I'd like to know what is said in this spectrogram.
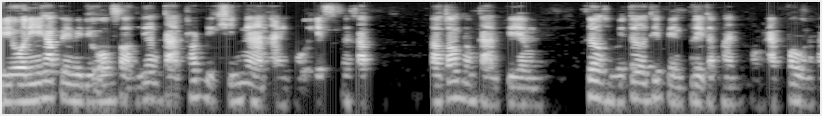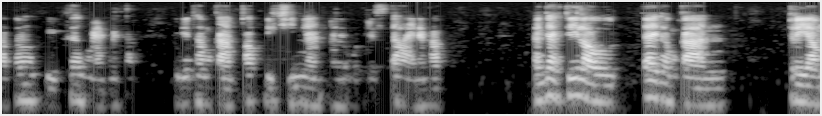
วิดีโอนี้ครับเป็นวิดีโอสอนเรื่องการ Public ชิ้นงาน iOS นะครับ เราต้องทำการเตรียมเครื่องคอมพิวเตอร์ที่เป็นผลิตภัณฑ์ของ Apple นะครับนั่นก็คือเครื่อง Mac นะครับถึงจะทำการ Public ชิ้นงาน iOS ได้นะครับ หลังจากที่เราได้ทำการเตรียม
